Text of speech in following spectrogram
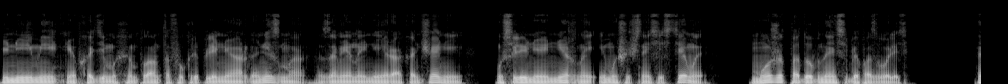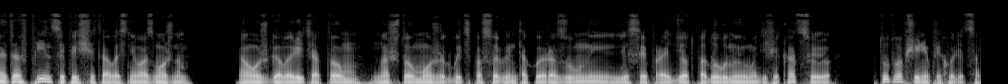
и не имеет необходимых имплантов укрепления организма, замены нейроокончаний, усиления нервной и мышечной системы, может подобное себе позволить. Это в принципе считалось невозможным. А уж говорить о том, на что может быть способен такой разумный, если пройдет подобную модификацию, тут вообще не приходится.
